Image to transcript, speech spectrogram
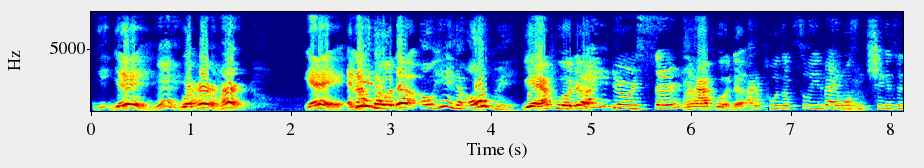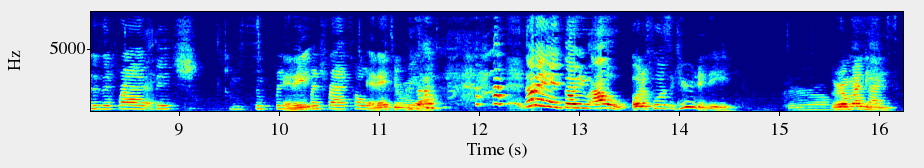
Y- yeah, yeah, with her, with her. Yeah, and he I pulled the, up. Oh, he in the open. Yeah, I pulled up. How you doing, sir? Uh, I pulled up. I pulled up too. Anybody want mm-hmm. some chicken tenders and fries, bitch? Some free and French fries home? And they threw me out. no, they didn't throw you out. Oh, the food security did. Girl, girl, my knees. How,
